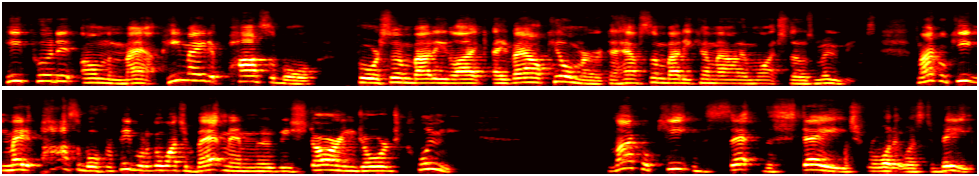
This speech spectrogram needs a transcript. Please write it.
He put it on the map. He made it possible for somebody like a Val Kilmer to have somebody come out and watch those movies. Michael Keaton made it possible for people to go watch a Batman movie starring George Clooney. Michael Keaton set the stage for what it was to be.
